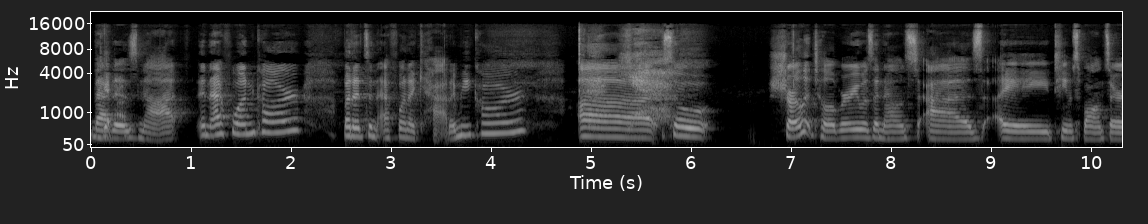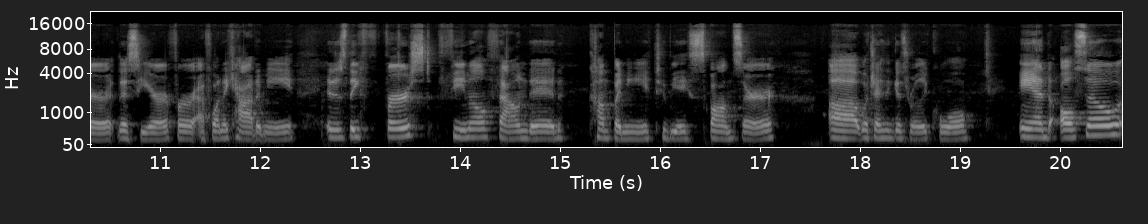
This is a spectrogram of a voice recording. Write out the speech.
That is Yeah. not an F1 car, but it's an F1 Academy car. Uh, So Charlotte Tilbury was announced as a team sponsor this year for F1 Academy. It is the first female founded company to be a sponsor, uh, which I think is really cool. And also,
